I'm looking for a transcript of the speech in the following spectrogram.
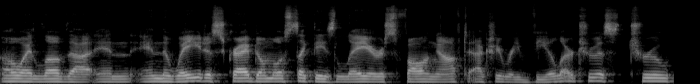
Oh, I love that, and and the way you described almost like these layers falling off to actually reveal our truest, true,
